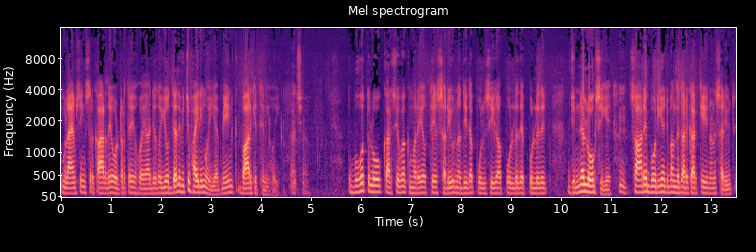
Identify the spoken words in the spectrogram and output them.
ਮੁਲਾਇਮ ਸਿੰਘ ਸਰਕਾਰ ਦੇ ਆਰਡਰ ਤੇ ਹੋਇਆ। ਜਦੋਂ ਯੋਧਿਆ ਦੇ ਵਿੱਚ ਫਾਇਰਿੰਗ ਹੋਈ ਹੈ ਮੇਨ ਬਾਹਰ ਕਿੱਥੇ ਨਹੀਂ ਹੋਈ। ਅੱਛਾ। ਤੇ ਬਹੁਤ ਲੋਕ ਕਾਰ ਸੇਵਕ ਮਰੇ ਉੱਥੇ ਸਰਿਊ ਨਦੀ ਦਾ ਪੁਲ ਸੀਗਾ ਪੁਲ ਦੇ ਪੁਲ ਦੇ ਜਿੰਨੇ ਲੋਕ ਸੀਗੇ ਸਾਰੇ ਬੋਰੀਆਂ 'ਚ ਬੰਦ ਕਰ ਕਰਕੇ ਇਹਨਾਂ ਨੇ ਸਰਿਊ 'ਚ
